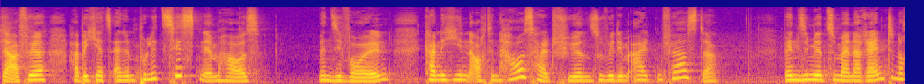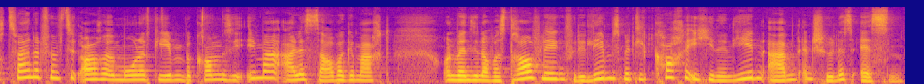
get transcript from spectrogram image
Dafür habe ich jetzt einen Polizisten im Haus. Wenn Sie wollen, kann ich Ihnen auch den Haushalt führen, so wie dem alten Förster. Wenn Sie mir zu meiner Rente noch 250 Euro im Monat geben, bekommen Sie immer alles sauber gemacht. Und wenn Sie noch was drauflegen für die Lebensmittel, koche ich Ihnen jeden Abend ein schönes Essen.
